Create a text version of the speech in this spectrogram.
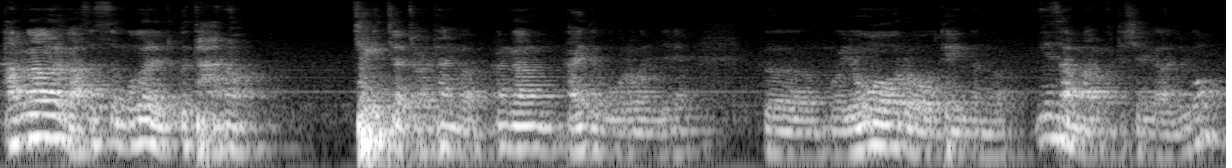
관광을 가서 써먹을 그 단어 책 있죠, 좋다는 거 관광 그 뭐 영어로 돼 있는 거 인사말부터 시작해가지고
